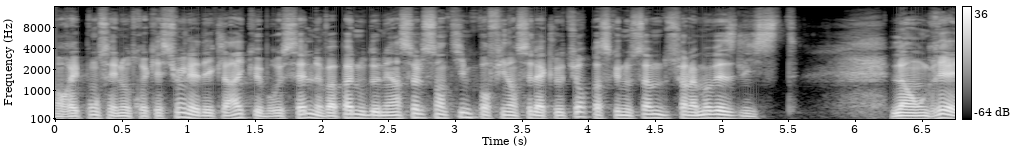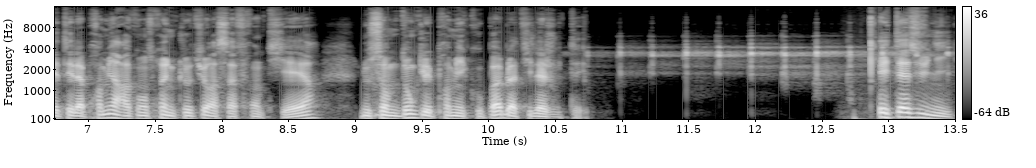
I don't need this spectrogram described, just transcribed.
En réponse à une autre question, il a déclaré que Bruxelles ne va pas nous donner un seul centime pour financer la clôture parce que nous sommes sur la mauvaise liste. La Hongrie a été la première à construire une clôture à sa frontière. Nous sommes donc les premiers coupables, a-t-il ajouté. États-Unis.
